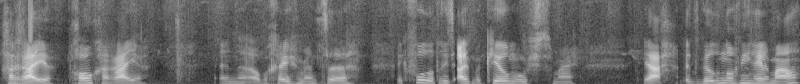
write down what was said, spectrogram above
gaan rijden. Gewoon gaan rijden. En uh, op een gegeven moment, uh, ik voelde dat er iets uit mijn keel moest. Maar ja, het wilde nog niet helemaal.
